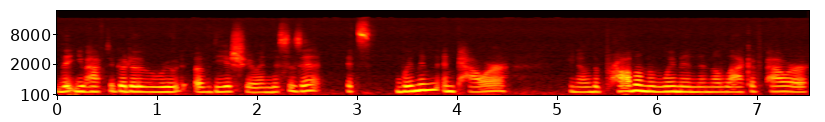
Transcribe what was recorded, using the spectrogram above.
that you have to go to the root of the issue, and this is it. It's women and power. You know, the problem of women and the lack of power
